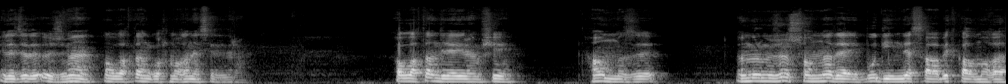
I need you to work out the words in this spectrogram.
eləcə də özümə Allahdan qorxmağı nəsə edirəm. Allahdan diləyirəm ki, hamımızı ömrümüzün sonuna dəy bu dində sabit qalmağa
